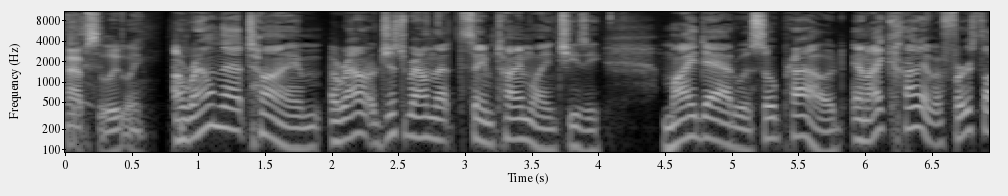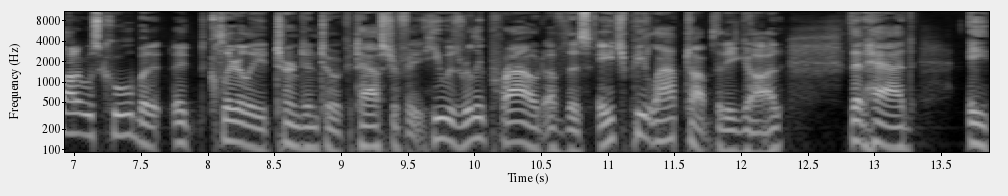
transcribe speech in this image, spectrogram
Absolutely. around that time, around just around that same timeline, cheesy. My dad was so proud, and I kind of at first thought it was cool, but it, it clearly turned into a catastrophe. He was really proud of this HP laptop that he got that had a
